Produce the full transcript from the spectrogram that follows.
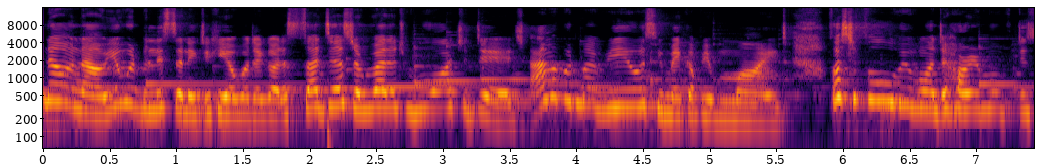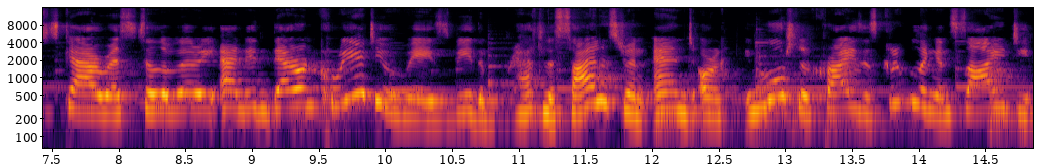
Now, now, you would be listening to hear what I gotta suggest and whether to watch it. I'm put my views, you make up your mind. First of all, we want a horror movie to scare us till the very end in their own creative ways, be the breathless silence to an end or emotional crisis, crippling anxiety,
